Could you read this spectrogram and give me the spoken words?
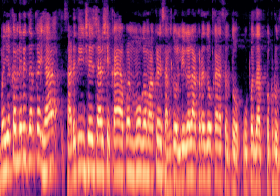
मग एकंदरीत जर का ह्या साडेतीनशे चारशे काय आपण मोग माकडे सांगतो लिगल आकडा जो काय असेल तो उपजात पकडून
